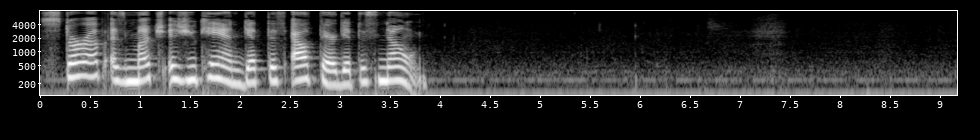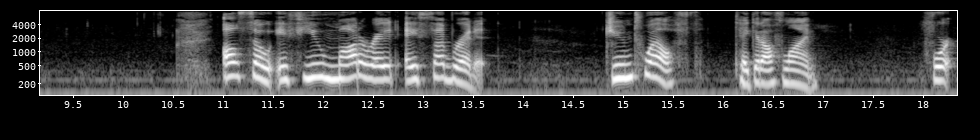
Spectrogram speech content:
Stir up as much as you can. Get this out there, get this known. Also, if you moderate a subreddit, June 12th, take it offline for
